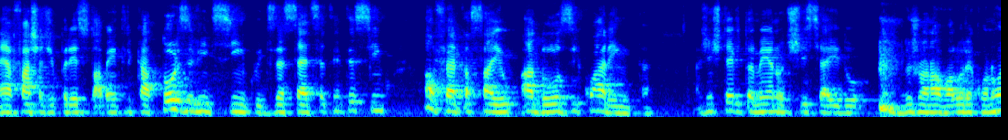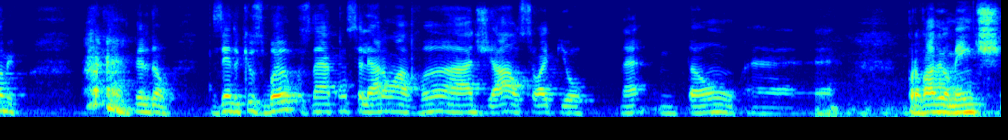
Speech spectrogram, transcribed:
né, a faixa de preço estava entre 14,25 e 17,75, a oferta saiu a 12,40. A gente teve também a notícia aí do, do jornal Valor Econômico, perdão, dizendo que os bancos né, aconselharam a Van a adiar o seu IPO. Né? Então, é, provavelmente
